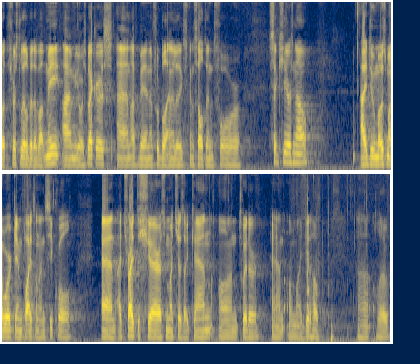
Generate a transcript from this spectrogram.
But first, a little bit about me. I'm Joris Bekkers, and I've been a football analytics consultant for six years now. I do most of my work in Python and SQL, and I try to share as much as I can on Twitter and on my GitHub, uh, although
